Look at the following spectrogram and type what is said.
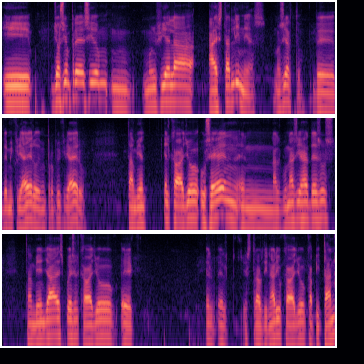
Y yo siempre he sido muy fiel a, estas líneas, ¿no es cierto?, de, mi criadero, de mi propio criadero. También el caballo usé en, algunas hijas de esos, también ya después el caballo, eh, el, extraordinario caballo capitán,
